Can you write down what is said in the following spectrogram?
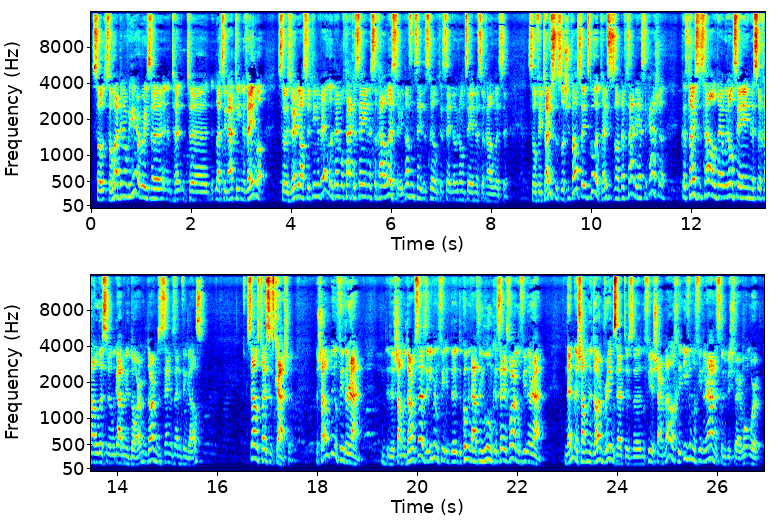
So, so who had been over here where he's uh, to, to, let's say not to eat nevela, so he's ready also to eat nevela, then we'll take a say in Nesachal Lisser. He doesn't say the skill to say that we don't say in Nesachal Lisser. So if he Taisus Lashitasa, it's good. Taisus on the side, he has the kasha. Because Taisus held that we don't say in Nesachal Lisser Lagabi Nidorim. Nidorim is the same as anything else. So that was Taisus kasha. The Shal will be the Ran. The Shalmud says that even the, the Kuvid Avim Mulum could say as far as the Ran. And then the Shalmud brings that there's a Lafia Shar Melech, even Lafia Ran is going to be sure, it won't work.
